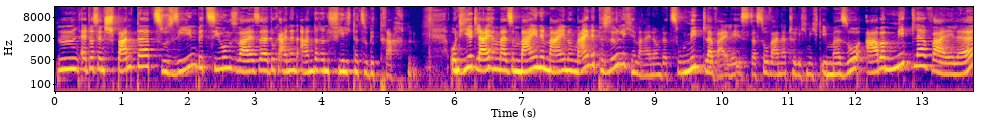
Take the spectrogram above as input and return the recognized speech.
hm, etwas entspannter zu sehen, beziehungsweise durch einen anderen Filter zu betrachten. Und hier gleich einmal so meine Meinung, meine persönliche Meinung dazu. Mittlerweile ist das so, war natürlich nicht immer so, aber mittlerweile,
